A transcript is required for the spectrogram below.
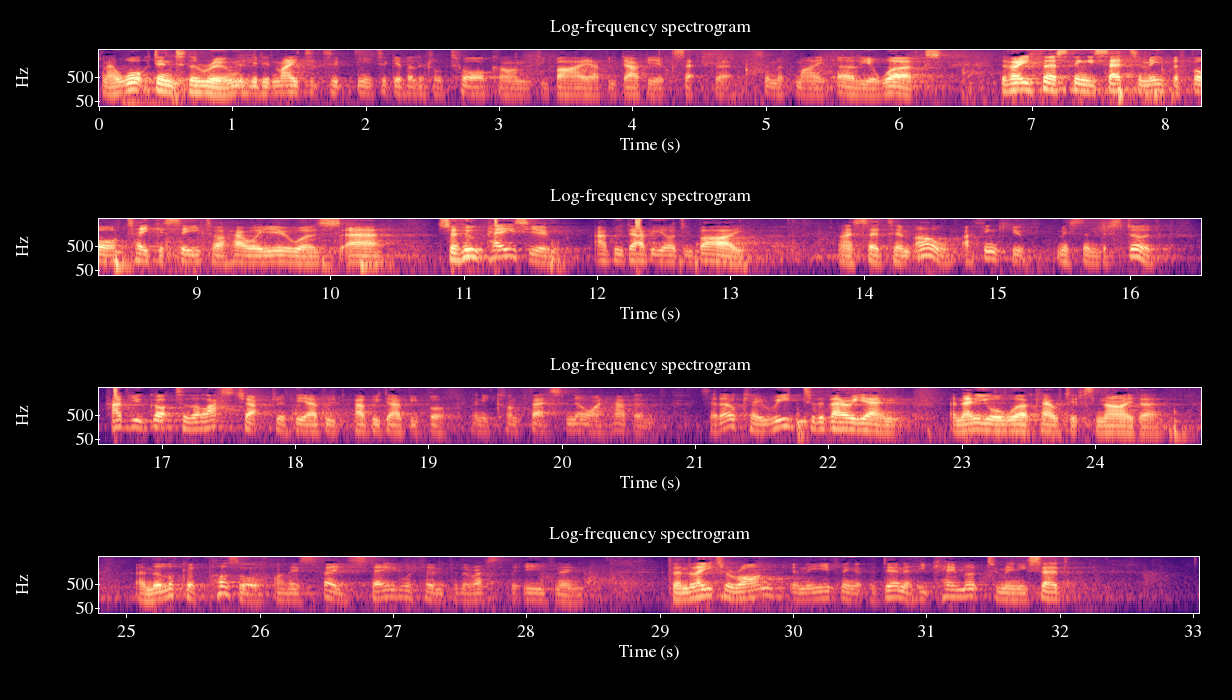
And I walked into the room. He'd invited to, me to give a little talk on Dubai, Abu Dhabi, etc., some of my earlier works. The very first thing he said to me before, take a seat or how are you, was, uh, so who pays you, Abu Dhabi or Dubai? And I said to him, Oh, I think you've misunderstood. Have you got to the last chapter of the Abu, Abu Dhabi book? And he confessed, No, I haven't. I said, OK, read to the very end, and then you'll work out it's neither. And the look of puzzle on his face stayed with him for the rest of the evening. Then later on, in the evening at the dinner, he came up to me and he said,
